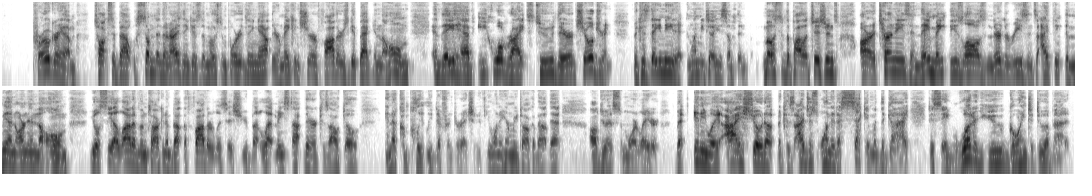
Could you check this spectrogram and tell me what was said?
program talks about something that I think is the most important thing out there making sure fathers get back in the home and they have equal rights to their children because they need it. And let me tell you something most of the politicians are attorneys and they make these laws and they're the reasons I think the men aren't in the home. You'll see a lot of them talking about the fatherless issue, but let me stop there because I'll go in a completely different direction. If you want to hear me talk about that, I'll do it some more later. But anyway, I showed up because I just wanted a second with the guy to say, What are you going to do about it?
